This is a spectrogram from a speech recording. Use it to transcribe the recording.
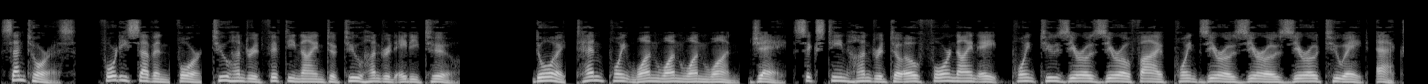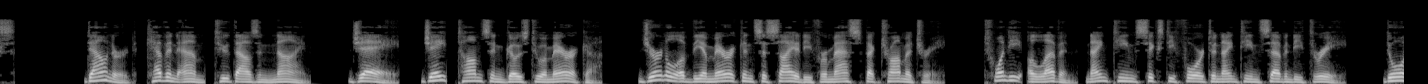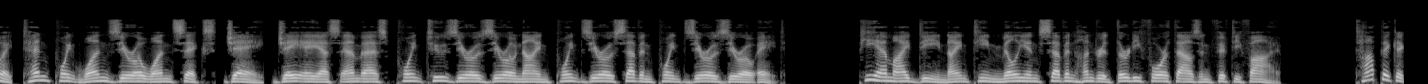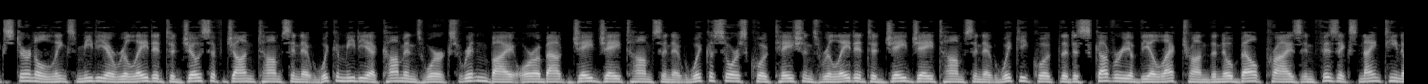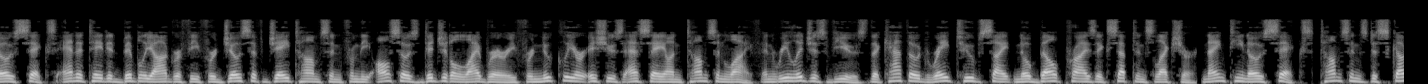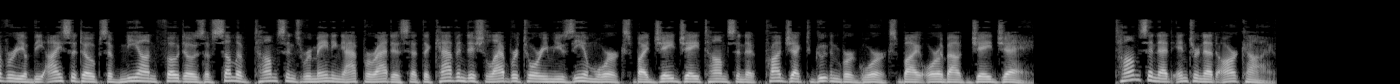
Centaurus. 47 259–282 doi 10.1111 j 1600-0498.2005.00028 x Downard, Kevin M. 2009. J. J. Thomson Goes to America. Journal of the American Society for Mass Spectrometry. 20 11, 1964–1973 doi 10.1016 j jasms.2009.07.008 PMID 19734055 Topic external links Media related to Joseph John Thomson at Wikimedia Commons Works written by or about J. J. Thomson at Wikisource Quotations related to J. J. Thomson at Wikiquote The Discovery of the Electron The Nobel Prize in Physics 1906 Annotated bibliography for Joseph J. Thomson from the Alsos Digital Library for Nuclear Issues Essay on Thomson Life and Religious Views The Cathode Ray Tube Site Nobel Prize Acceptance Lecture 1906 Thomson's discovery of the isotopes of neon photos of some of Thomson's remaining apparatus at the Cavendish Laboratory Museum Works by J. J. Thomson at Project Gutenberg Works by or about J. J. Thomson at Internet Archive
